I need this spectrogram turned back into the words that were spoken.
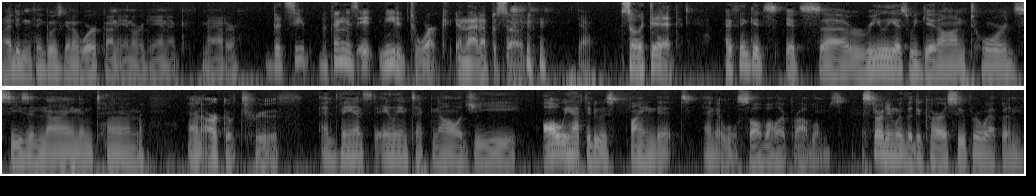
I didn't think it was going to work on inorganic matter. But see, the thing is, it needed to work in that episode. Yeah. So it did. I think it's it's uh, really as we get on towards season nine and ten and Ark of Truth, advanced alien technology. All we have to do is find it, and it will solve all our problems. Starting with the Dakara super weapon,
